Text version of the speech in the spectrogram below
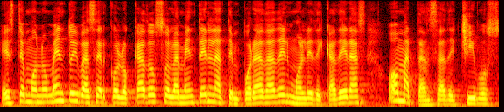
este monumento iba a ser colocado solamente en la temporada del mole de caderas o matanza de chivos.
